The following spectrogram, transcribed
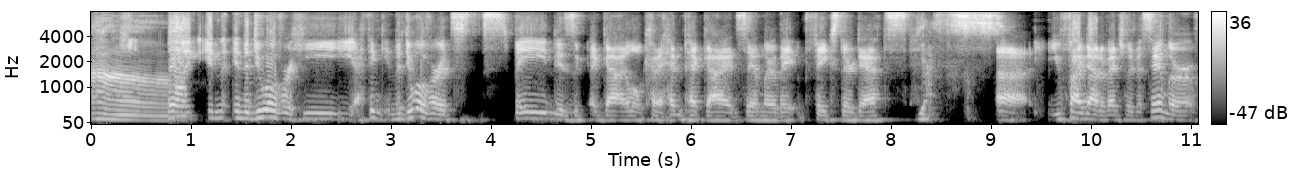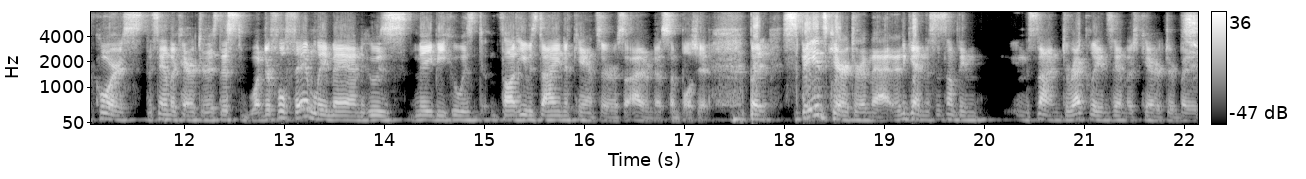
um Well, in, in in the do over, he I think in the do over, it's Spade is a guy, a little kind of henpeck guy, and Sandler they fakes their deaths. yes Uh, you find out eventually the Sandler, of course, the Sandler character is this wonderful family man who's maybe who was thought he was dying of cancer, or so I don't know some bullshit. But Spade's character in that, and again, this is something it's not directly in Sandler's character, but it's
